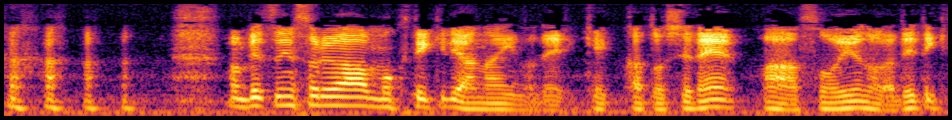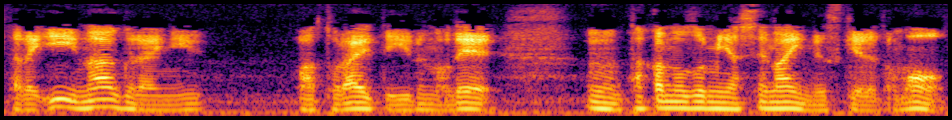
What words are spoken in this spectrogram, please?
まあ別にそれは目的ではないので、結果としてね、まあそういうのが出てきたらいいなぐらいに、まあ捉えているので、うん、高望みはしてないんですけれども、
